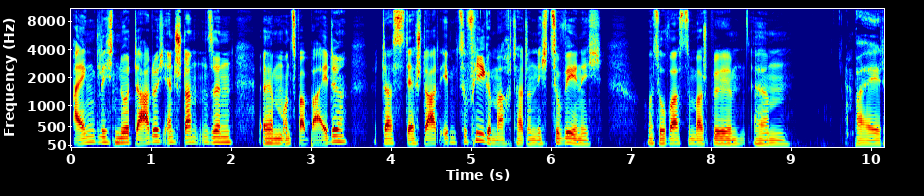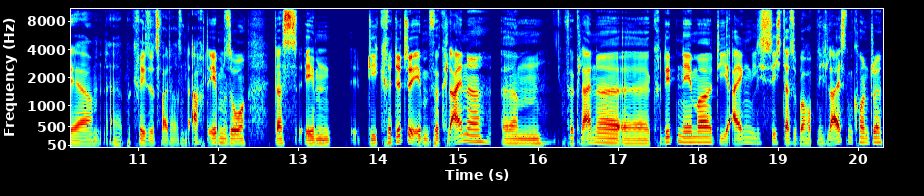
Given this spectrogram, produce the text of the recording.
eigentlich nur dadurch entstanden sind, ähm, und zwar beide, dass der Staat eben zu viel gemacht hat und nicht zu wenig. Und so war es zum Beispiel ähm, bei der äh, Krise 2008 ebenso, dass eben die Kredite eben für kleine, ähm, für kleine äh, Kreditnehmer, die eigentlich sich das überhaupt nicht leisten konnte,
